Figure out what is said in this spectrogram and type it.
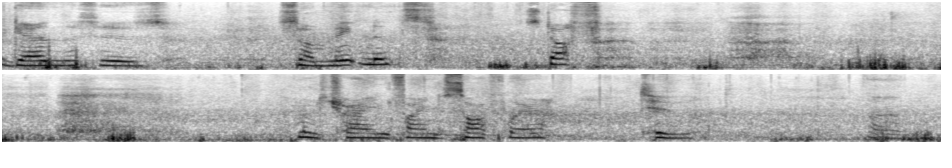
Again, this is some maintenance stuff. I'm gonna try and find a software to um,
